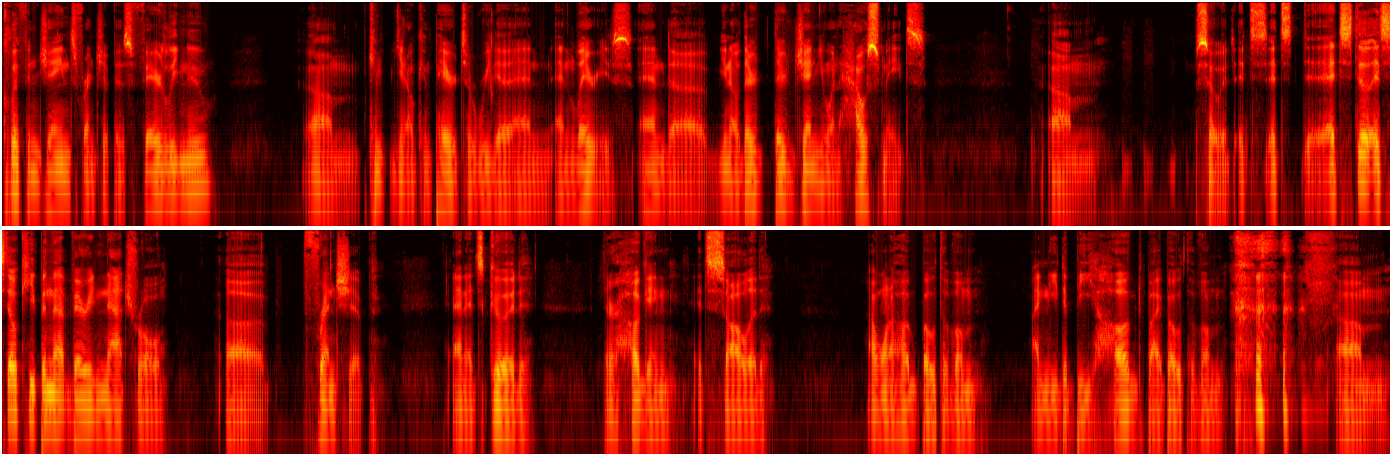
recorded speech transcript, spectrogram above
Cliff and Jane's friendship is fairly new. Um, com- you know, compared to Rita and and Larry's, and uh, you know, they're they're genuine housemates. Um, so it, it's it's it's still it's still keeping that very natural, uh, friendship, and it's good. They're hugging. It's solid. I want to hug both of them. I need to be hugged by both of them. Um,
